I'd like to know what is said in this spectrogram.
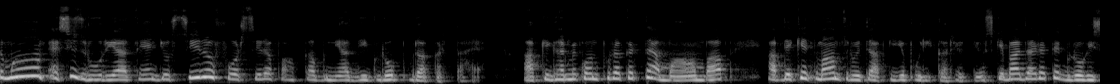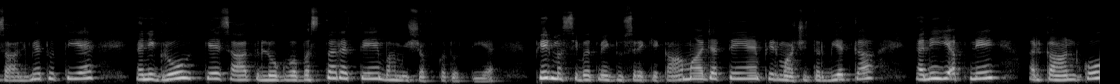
तमाम ऐसी ज़रूरियात हैं जो सिर्फ़ और सिर्फ़ आपका बुनियादी ग्रोह पूरा करता है। आपके घर में कौन पूरा करता है? माँ बाप आप देखें, तमाम ज़रूरतें आपकी ये पूरी कर रहे होती हैं। उसके बाद आ जाता है, ग्रोह सालमियत होती है, यानी ग्रोह के साथ लोग वाबस्ता रहते हैं, बहमी शफकत होती है। फिर मुसीबत में एक दूसरे के काम आ जाते हैं, फिर माशी तरबियत का, यानी ये अपने अरकान को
